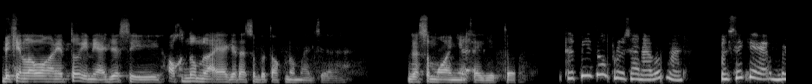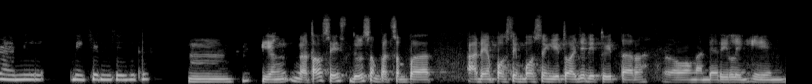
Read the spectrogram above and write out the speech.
bikin lowongan itu ini aja sih oknum lah ya kita sebut oknum aja. Nggak semuanya kayak gitu. Tapi itu perusahaan apa mas? Maksudnya kayak berani bikin kayak gitu? Hmm, yang nggak tahu sih. Dulu sempat sempat ada yang posting-posting gitu aja di Twitter, lowongan dari LinkedIn.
